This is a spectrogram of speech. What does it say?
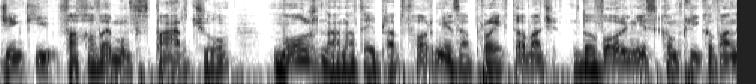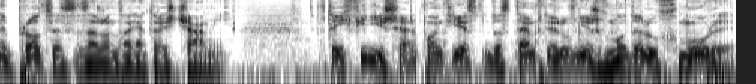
Dzięki fachowemu wsparciu można na tej platformie zaprojektować dowolnie skomplikowany proces zarządzania treściami. W tej chwili SharePoint jest dostępny również w modelu chmury,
